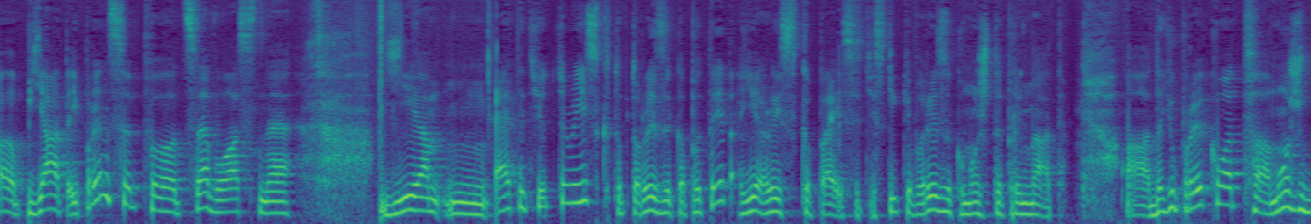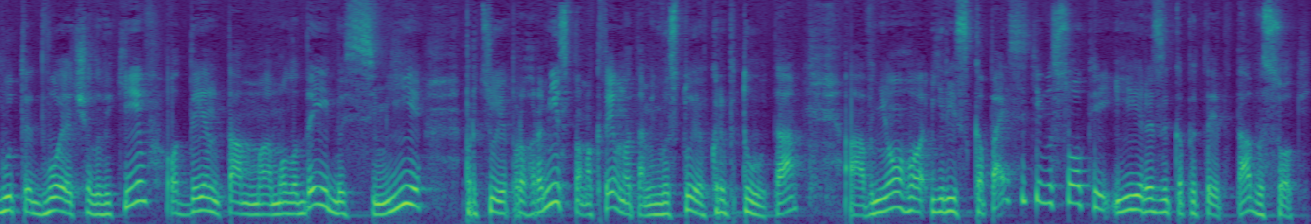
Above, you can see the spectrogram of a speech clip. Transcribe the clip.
е, п'ятий принцип е, це власне. Є attitude to risk, тобто ризик апетит, а є risk capacity, скільки ви ризику можете приймати. Даю приклад, може бути двоє чоловіків, один там е, молодий, без сім'ї, працює програмістом, активно там інвестує в крипту. Та? А в нього і risk capacity високий, і ризик апетит та, високий.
